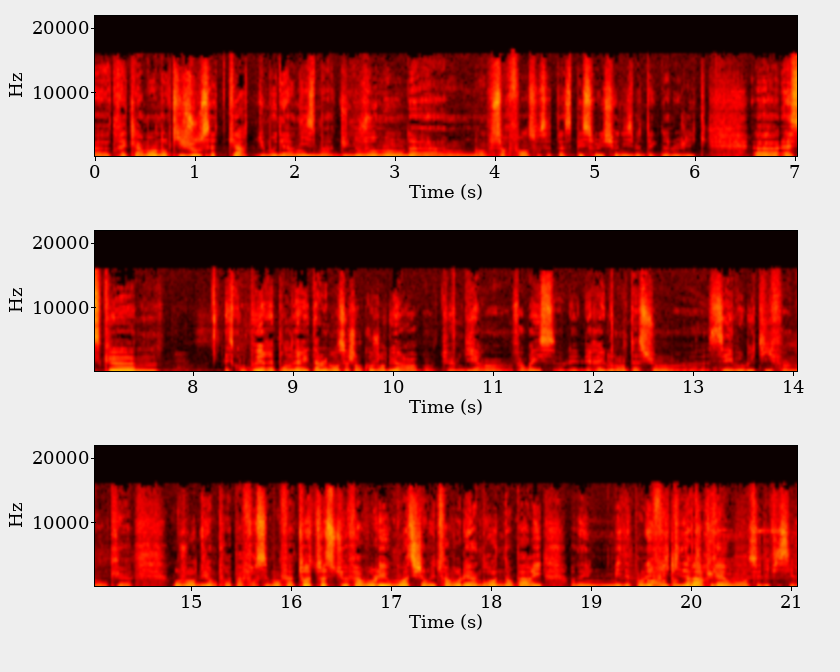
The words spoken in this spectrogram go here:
euh, très clairement. Donc il joue cette carte du modernisme, du nouveau monde, en, surfant sur cet aspect solutionnisme technologique. Est-ce que hum, est-ce qu'on peut y répondre véritablement, sachant qu'aujourd'hui, alors bon, tu vas me dire, hein, Fabrice, les, réglementations, euh, c'est évolutif, hein, donc euh, aujourd'hui, on pourrait pas forcément faire. Toi, toi, si tu veux faire voler, ou moi, si j'ai envie de faire voler un drone dans Paris, on a immédiatement les flics qui débarquent. C'est difficile.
